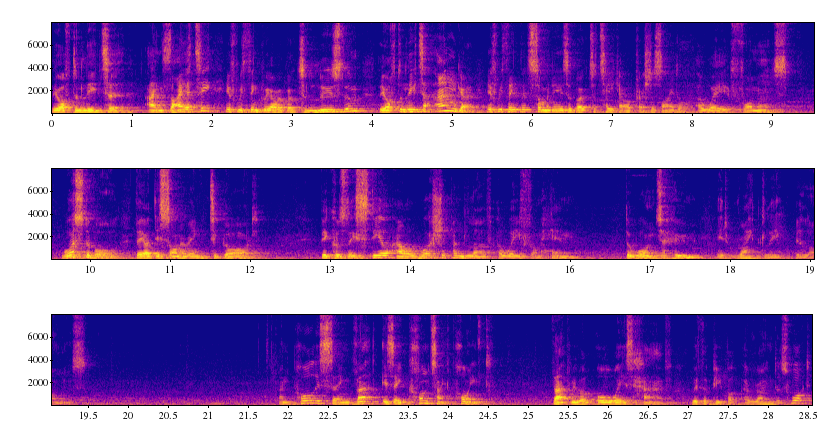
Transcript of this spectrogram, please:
they often lead to anxiety if we think we are about to lose them. They often lead to anger if we think that somebody is about to take our precious idol away from us. Worst of all, they are dishonoring to God because they steal our worship and love away from Him, the one to whom it rightly belongs. And Paul is saying that is a contact point that we will always have with the people around us. What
